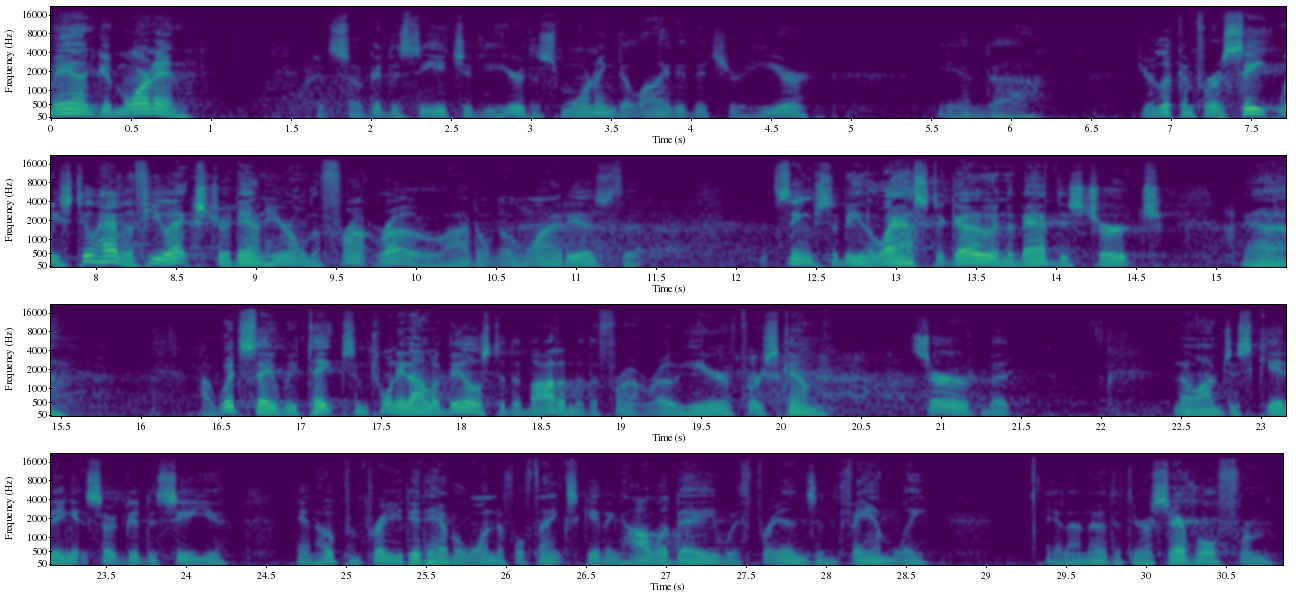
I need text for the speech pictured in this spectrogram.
amen. Good morning. It's so good to see each of you here this morning. Delighted that you're here. And uh, if you're looking for a seat, we still have a few extra down here on the front row. I don't know why it is that it seems to be the last to go in the Baptist church. Uh, I would say we take some $20 bills to the bottom of the front row here. First come, serve. But no, I'm just kidding. It's so good to see you. And hope and pray you did have a wonderful Thanksgiving holiday with friends and family. And I know that there are several from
